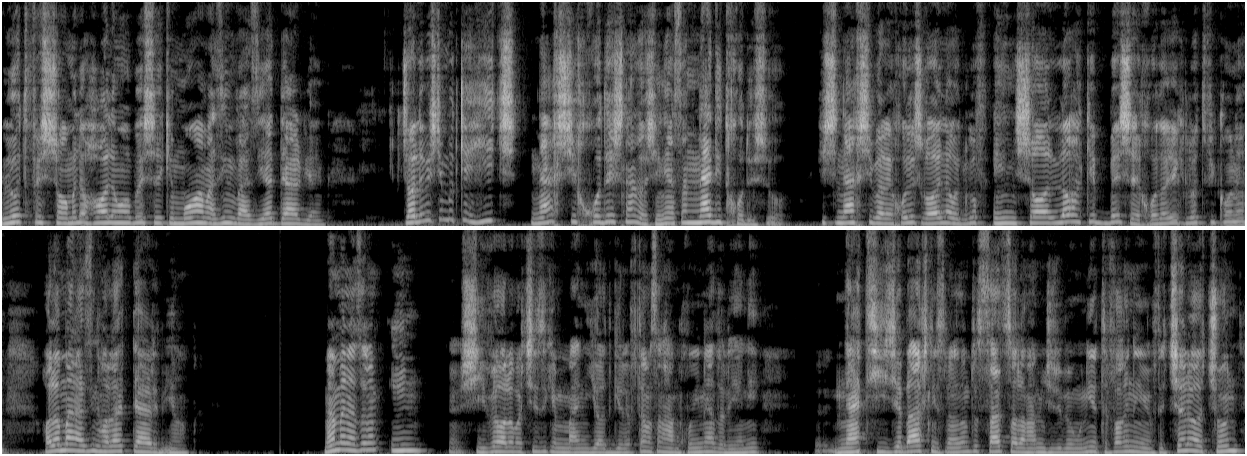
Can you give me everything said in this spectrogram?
لطف شامل حال ما بشه که ما هم از این وضعیت در بیایم جالبش این بود که هیچ نقشی خودش نداشت. یعنی اصلا ندید خودشو. هیچ نقشی برای خودش قائل نبود. می‌گفت انشالله که بشه خدا یک لطفی کنه. حالا من از این حالت در بیام. من به نظرم این شیوه حالا با چیزی که من یاد گرفتم مثلا همخونی نداره. یعنی نتیجه بخش نیست. من تو صد سالم همینجوری بمونی اتفاقی نمیفته. چرا؟ چون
